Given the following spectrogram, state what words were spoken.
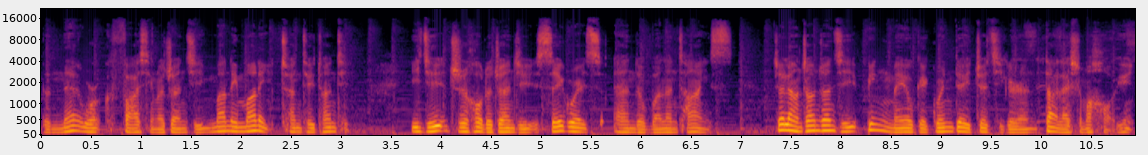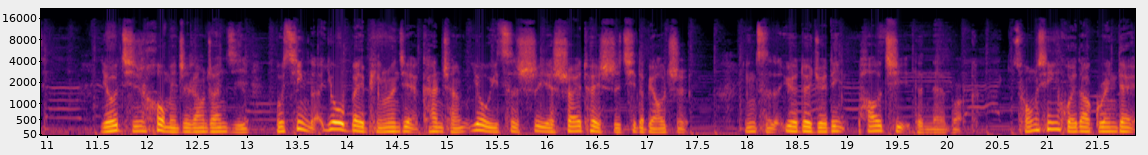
The Network 发行了专辑 Money Money 2020，以及之后的专辑 Cigarettes and Valentines。这两张专辑并没有给 Green Day 这几个人带来什么好运，尤其是后面这张专辑，不幸的又被评论界看成又一次事业衰退时期的标志。因此，乐队决定抛弃 The Network，重新回到 Green Day，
